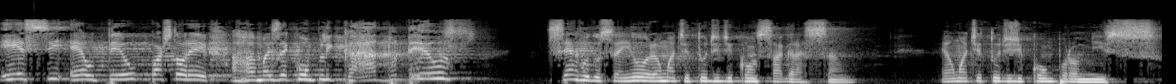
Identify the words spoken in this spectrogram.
Esse é o teu pastoreio. Ah, mas é complicado, Deus. Servo do Senhor é uma atitude de consagração, é uma atitude de compromisso,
